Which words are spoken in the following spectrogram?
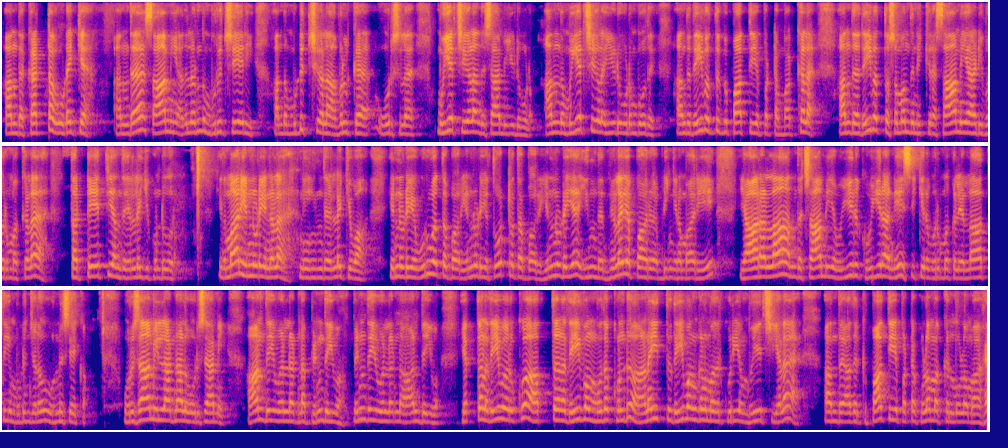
அந்த கட்டை உடைக்க அந்த சாமி அதுலேருந்து முறிச்சேறி அந்த முடிச்சுகளை அவிழ்க்க ஒரு சில முயற்சிகளை அந்த சாமி ஈடுபடும். அந்த முயற்சிகளை ஈடுபடும் போது அந்த தெய்வத்துக்கு பாத்தியப்பட்ட மக்களை அந்த தெய்வத்தை சுமந்து நிற்கிற சாமியாடி வரும் மக்களை தட்டேத்தி அந்த எல்லைக்கு கொண்டு வரும். இது மாதிரி என்னுடைய நிலை. நீ இந்த எல்லைக்கு வா. என்னுடைய உருவத்தை பாரு. என்னுடைய தோற்றத்தை பாரு. என்னுடைய இந்த நிலையை பாரு அப்படிங்கிற மாதிரி யாரெல்லாம் அந்த சாமியை உயிருக்கு உயிராக நேசிக்கிற பெருமக்கள் எல்லாத்தையும் முடிஞ்சளவு ஒன்று சேர்க்கும். ஒரு சாமி இல்லாட்டினாலும் ஒரு சாமி. ஆண் தெய்வம் இல்லாட்டினா பெண் தெய்வம். பெண் தெய்வம் இல்லாட்டினா ஆண் தெய்வம். எத்தனை தெய்வம் இருக்கோ அத்தனை தெய்வம் முதற்கொண்டு அனைத்து தெய்வங்களும் அதற்குரிய முயற்சிகளை அந்த அதற்கு பாத்தியப்பட்ட குலமக்கள் மூலமாக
